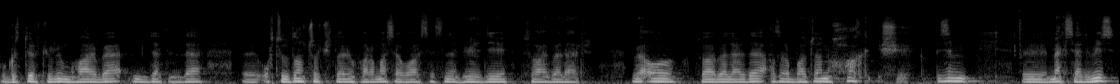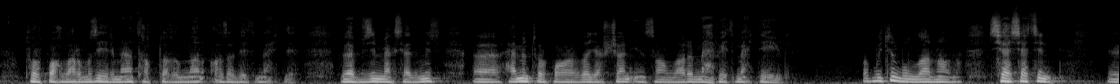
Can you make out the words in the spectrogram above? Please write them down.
bu 44 günlük müharibə müddətində 30-dan çox kütləvi informasiya vasitəsilə verdiyi müsahibələr və o müsahibələrdə Azərbaycanın haqq işi, bizim məqsədimiz torpaqlarımızı erməni tapdığından azad etməkdir. Və bizim məqsədimiz ə, həmin torpaqlarda yaşayan insanları məhv etmək deyil. Bütün bunların hamısı siyasətin ə,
